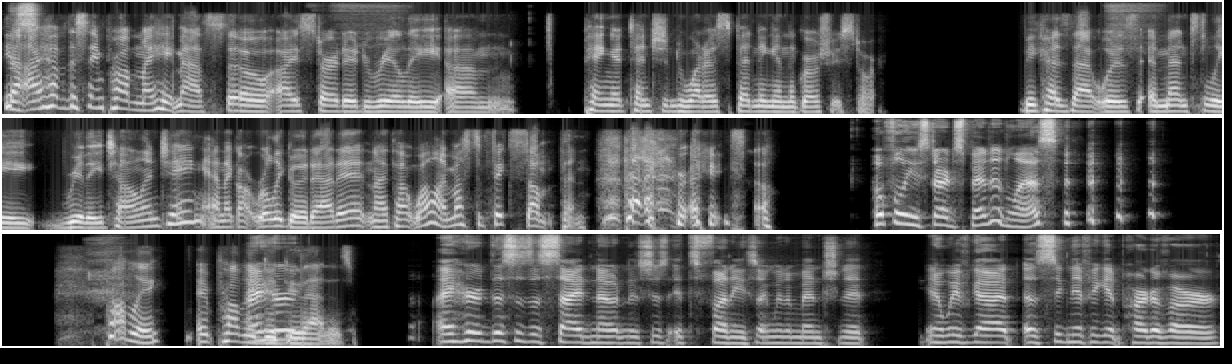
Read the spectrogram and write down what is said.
Yeah, I have the same problem. I hate math, so I started really um, paying attention to what I was spending in the grocery store because that was immensely really challenging, and I got really good at it. And I thought, well, I must have fixed something, right? So Hopefully, you start spending less. probably it probably I did do that as well. I heard this is a side note, and it's just it's funny, so I'm going to mention it. You know, we've got a significant part of our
